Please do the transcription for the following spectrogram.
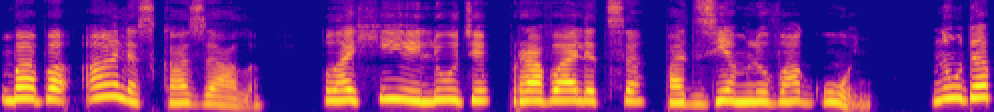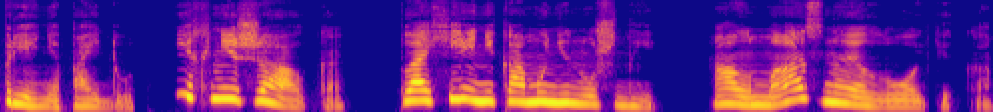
баба Аля сказала, плохие люди провалятся под землю в огонь, на удобрения пойдут. Их не жалко, Плохие никому не нужны. Алмазная логика.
